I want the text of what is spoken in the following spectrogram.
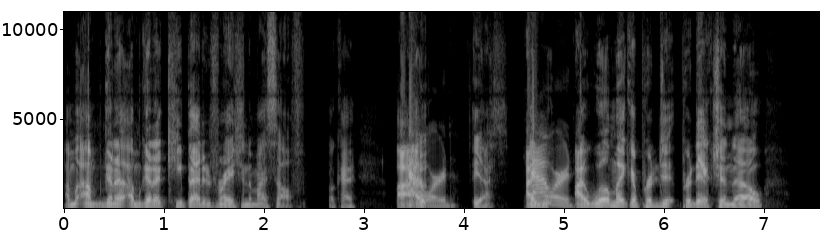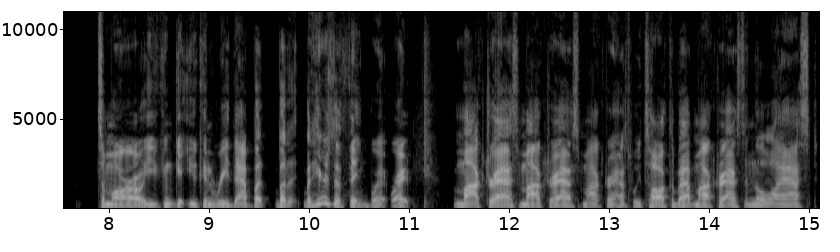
I'm, I'm gonna I'm gonna keep that information to myself. Okay, Howard. I, yes, Howard. I, I will make a pred- prediction though tomorrow. You can get you can read that. But but but here's the thing, Britt. Right? Mock drafts, mock drafts, mock drafts. We talked about mock drafts in the last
